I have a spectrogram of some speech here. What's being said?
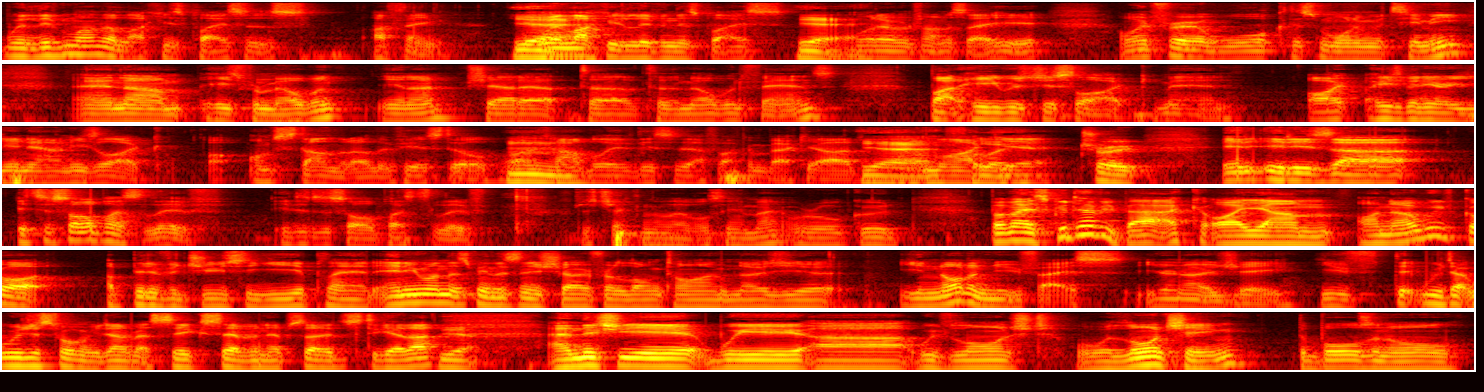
we're living one of the luckiest places. I think. Yeah. We're lucky to live in this place. Yeah. Whatever I'm trying to say here. I went for a walk this morning with Timmy, and um, he's from Melbourne. You know, shout out uh, to the Melbourne fans. But he was just like, man, I he's been here a year now, and he's like, "I- I'm stunned that I live here still. Like, I can't believe this is our fucking backyard. Mm. Yeah, And I'm like, fully. yeah, true. It, it is. Uh, it's a solid place to live. It is a solid place to live. Just checking the levels here, mate. We're all good. But mate, it's good to have you back. I um I know we've got a bit of a juicy year planned. Anyone that's been listening to the show for a long time knows you're you're not a new face. You're an OG. You've we we were just talking. We've done about six, seven episodes together. Yeah. And this year we uh we've launched or we're launching the balls and all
